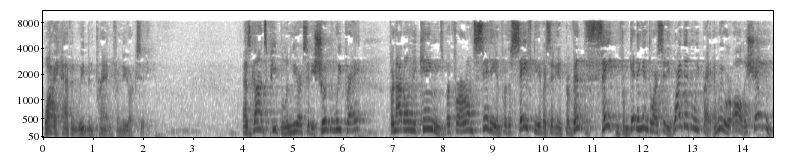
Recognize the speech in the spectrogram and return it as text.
Why haven't we been praying for New York City? As God's people in New York City, shouldn't we pray for not only kings, but for our own city and for the safety of our city and prevent Satan from getting into our city? Why didn't we pray? And we were all ashamed.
